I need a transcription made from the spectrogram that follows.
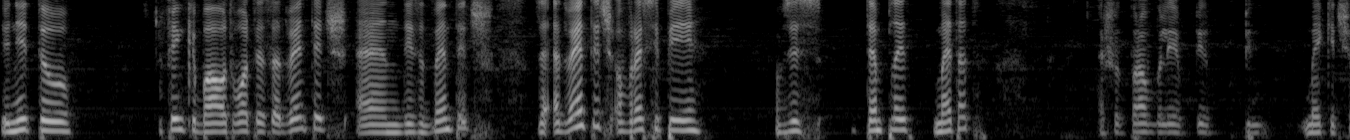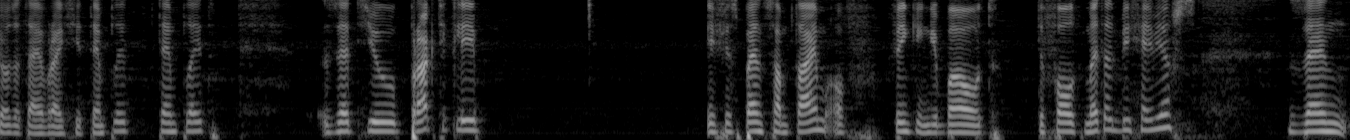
you need to think about what is advantage and disadvantage. The advantage of recipe of this template method I should probably make it sure that I write here template template that you practically if you spend some time of thinking about default method behaviors then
